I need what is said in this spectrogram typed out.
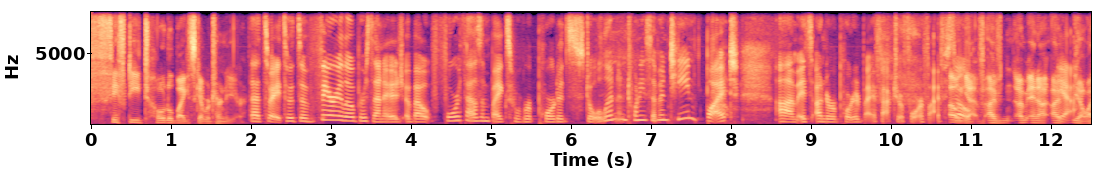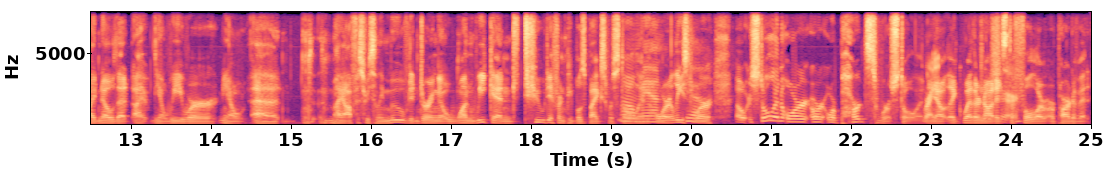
50 total bikes get returned a year. That's right. So it's a very low percentage. About 4,000 bikes were reported stolen in 2017, but um, it's underreported by a factor of four or five. So, Oh yeah, I've I mean I, I Yeah. you know I know that I I, you know, we were, you know, uh, my office recently moved, and during a one weekend, two different people's bikes were stolen, man. or at least Yeah. were or stolen, or, or or parts were stolen. Right. You know, like whether or For not it's the full or, or part of it.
